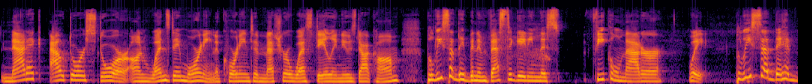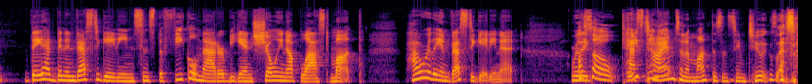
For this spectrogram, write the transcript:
Natick Outdoor Store on Wednesday morning, according to MetroWestDailyNews.com. Police said they've been investigating this fecal matter. Wait, police said they had they had been investigating since the fecal matter began showing up last month. How were they investigating it? Were also, eight testing it? times in a month doesn't seem too excessive.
